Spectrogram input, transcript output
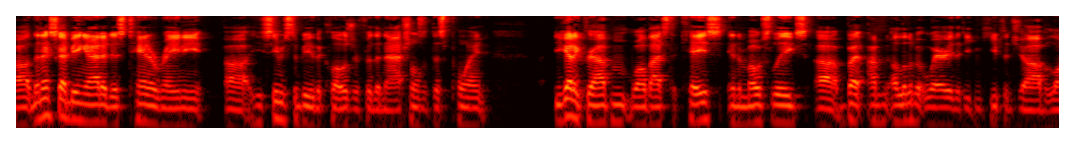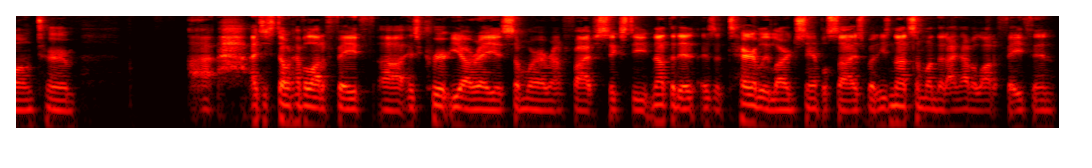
Uh, the next guy being added is Tanner Rainey. Uh, he seems to be the closer for the Nationals at this point. You got to grab him while that's the case in most leagues, uh, but I'm a little bit wary that he can keep the job long term. I, I just don't have a lot of faith. Uh, his career ERA is somewhere around 560. Not that it is a terribly large sample size, but he's not someone that I have a lot of faith in.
